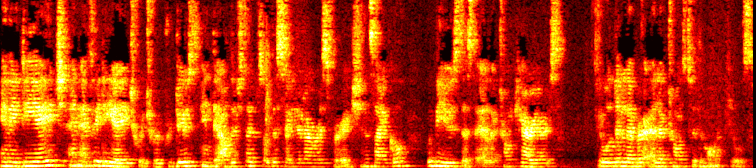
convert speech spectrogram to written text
NADH and FADH, which were produced in the other steps of the cellular respiration cycle, will be used as the electron carriers. They will deliver electrons to the molecules.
